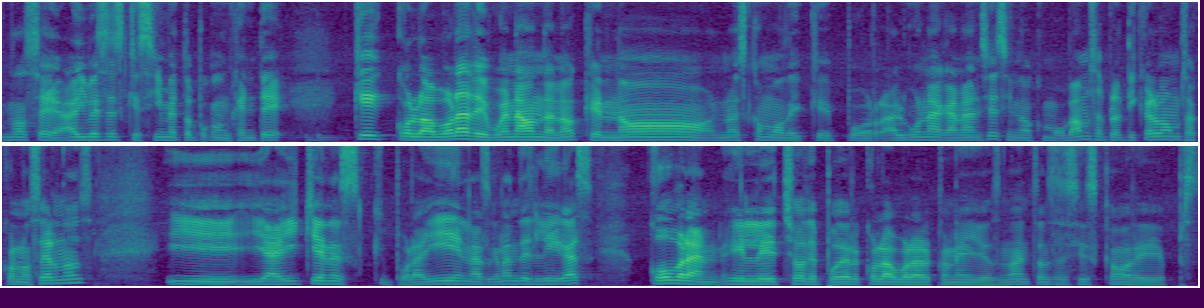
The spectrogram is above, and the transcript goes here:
no sé, hay veces que sí me topo con gente que colabora de buena onda, ¿no? Que no, no es como de que por alguna ganancia, sino como vamos a platicar, vamos a conocernos. Y, y hay quienes por ahí en las grandes ligas cobran el hecho de poder colaborar con ellos, ¿no? Entonces sí es como de, pues,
